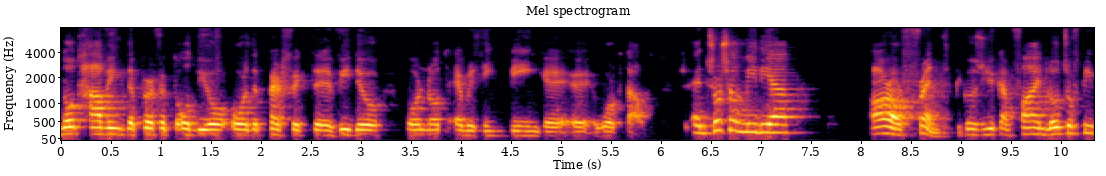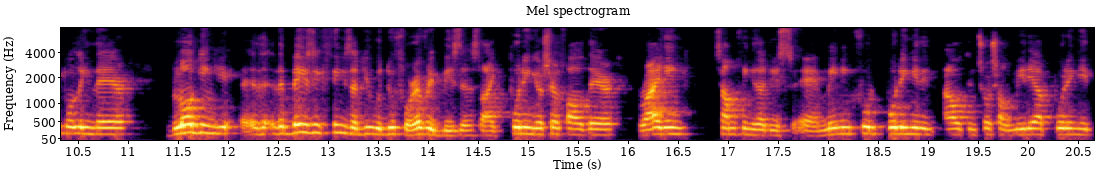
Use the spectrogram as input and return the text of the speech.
not having the perfect audio or the perfect uh, video or not everything being uh, uh, worked out. And social media are our friend because you can find lots of people in there blogging uh, the basic things that you would do for every business like putting yourself out there writing something that is uh, meaningful putting it out in social media putting it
